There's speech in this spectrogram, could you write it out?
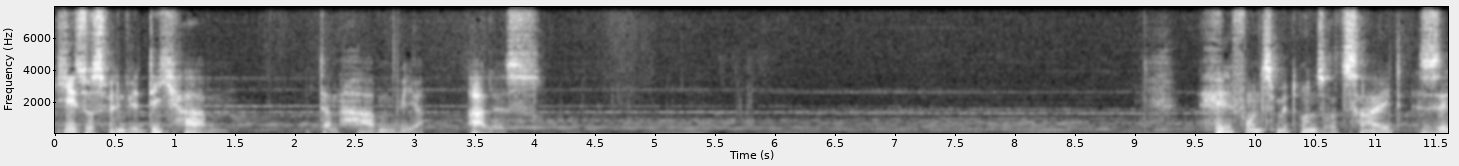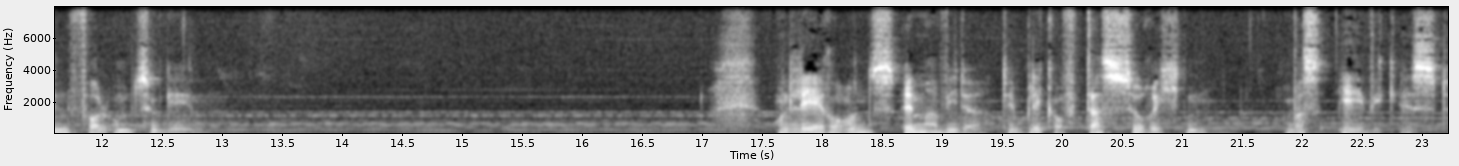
Jesus, wenn wir dich haben, dann haben wir alles. Hilf uns mit unserer Zeit sinnvoll umzugehen. Und lehre uns immer wieder den Blick auf das zu richten, was ewig ist.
